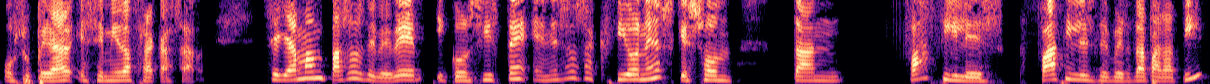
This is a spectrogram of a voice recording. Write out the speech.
o superar ese miedo a fracasar. Se llaman pasos de bebé y consiste en esas acciones que son tan fáciles, fáciles de verdad para ti,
